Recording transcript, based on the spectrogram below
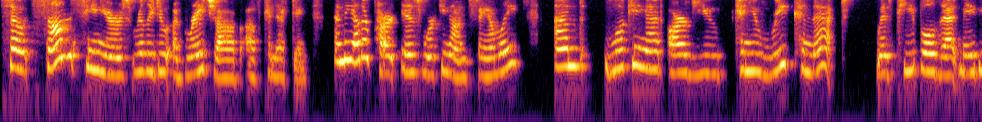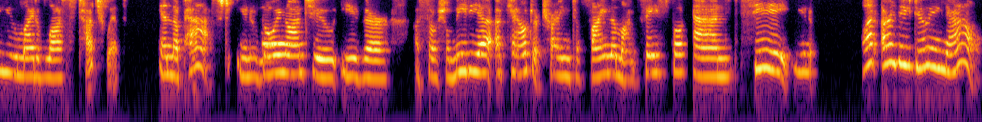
So some seniors really do a great job of connecting. And the other part is working on family and looking at are you can you reconnect with people that maybe you might have lost touch with in the past you know going on to either a social media account or trying to find them on facebook and see you know what are they doing now?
